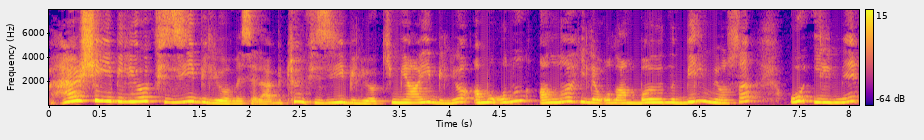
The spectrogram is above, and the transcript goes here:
her şeyi biliyor, fiziği biliyor mesela. Bütün fiziği biliyor, kimyayı biliyor ama onun Allah ile olan bağını bilmiyorsa o ilmi,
